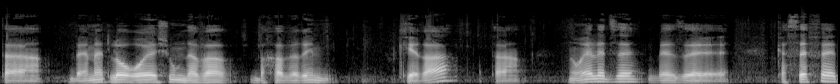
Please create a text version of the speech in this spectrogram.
אתה באמת לא רואה שום דבר בחברים כרע, אתה נועל את זה באיזה כספת,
